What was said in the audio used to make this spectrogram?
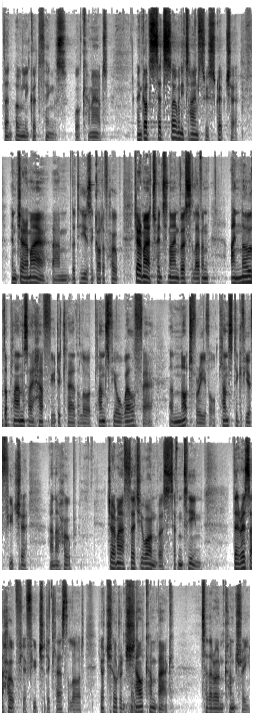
then only good things will come out. And God said so many times through Scripture in Jeremiah um, that He is a God of hope. Jeremiah 29, verse 11 I know the plans I have for you, declare the Lord plans for your welfare and not for evil, plans to give you a future and a hope. Jeremiah 31, verse 17 There is a hope for your future, declares the Lord. Your children shall come back to their own country.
